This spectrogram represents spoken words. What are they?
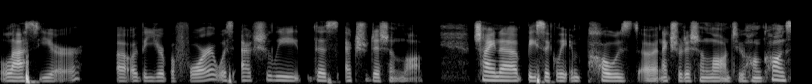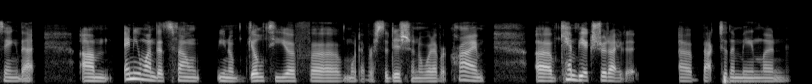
last year uh, or the year before was actually this extradition law. China basically imposed uh, an extradition law into Hong Kong, saying that um, anyone that's found you know guilty of uh, whatever sedition or whatever crime uh, can be extradited uh, back to the mainland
